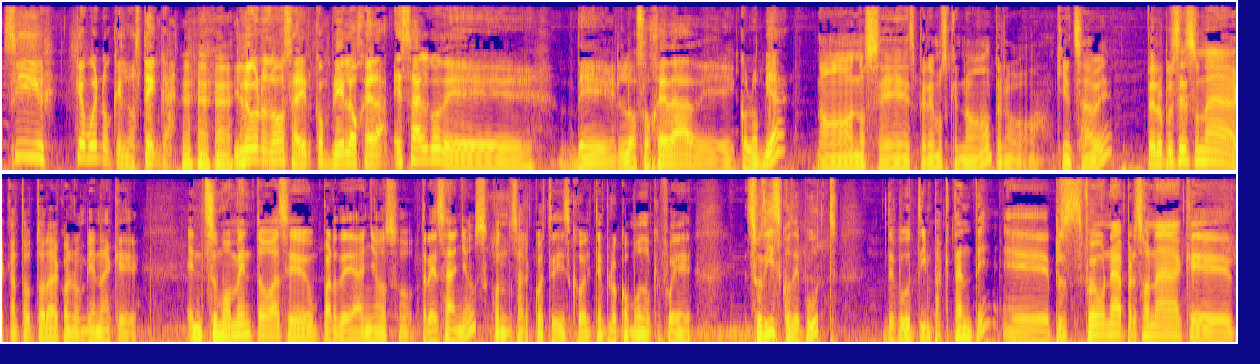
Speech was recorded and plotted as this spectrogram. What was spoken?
Sí, qué bueno que los tengan. Y luego nos vamos a ir con Briela Ojeda. ¿Es algo de, de los Ojeda de Colombia? No, no sé, esperemos que no, pero quién sabe. Pero pues es una cantautora colombiana que en su momento, hace un par de años o tres años, cuando sacó este disco El Templo Cómodo, que fue su disco debut, debut impactante, eh, pues fue una persona que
